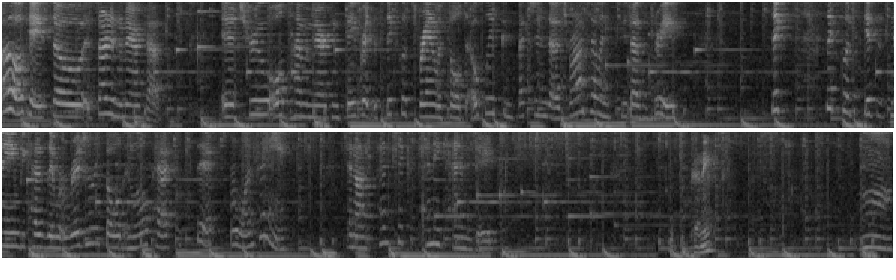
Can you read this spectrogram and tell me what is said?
Oh, okay. So it started in America. In a true old-time American favorite, the Sixlets brand was sold to Oakleaf Confections out of Toronto in 2003. Six Sixlets gets its name because they were originally sold in little packs of six for one penny. An authentic penny candy. Penny? Mmm.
